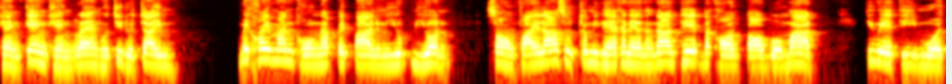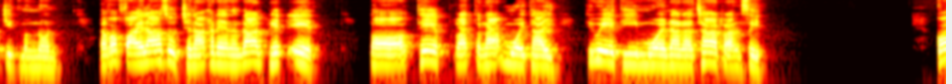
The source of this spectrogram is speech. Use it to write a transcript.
แข็งแกร่งแข็งแรงหัวจิตหัวใจ ไม่ค่อยมั่นคงนะครับไปปลายมียุบมีย่นสองไฟล์ล่าสุดก็มีแพ้คะแนนทางด้านเทพนครต่อบัวมาศที่เวทีมวยจิตเมืองนนท์แล้วก็ไฟล์ล่าสุดชนะคะแนนทางด้านเพชรเอก ต่อเทพรัตนมวยไทย ที่เวทีมวยนานาชาติรังสิตก็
